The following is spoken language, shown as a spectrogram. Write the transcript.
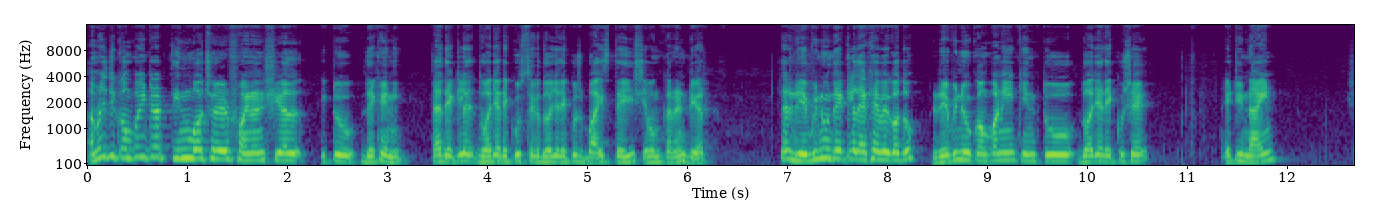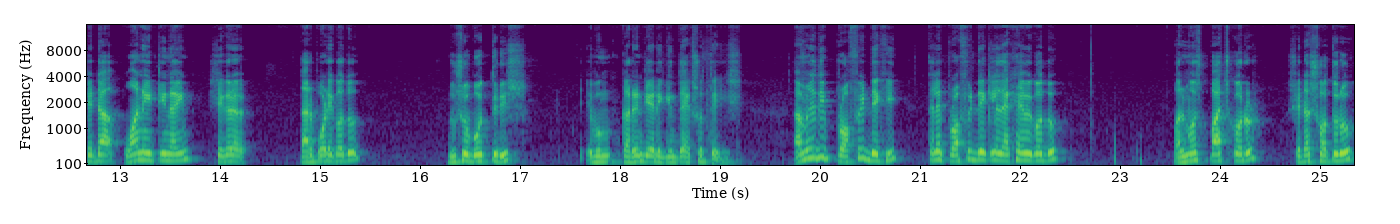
আমরা যদি কোম্পানিটার তিন বছরের ফাইন্যান্সিয়াল একটু দেখে নিই তাই দেখলে দু হাজার একুশ থেকে দু হাজার একুশ বাইশ তেইশ এবং কারেন্ট ইয়ার তাহলে রেভিনিউ দেখলে দেখা যাবে কত? রেভিনিউ কোম্পানি কিন্তু দু হাজার একুশে এইটি নাইন সেটা ওয়ান এইটি নাইন সেখানে তারপরে কত? দুশো বত্রিশ এবং কারেন্ট ইয়ারে কিন্তু একশো তেইশ। আমরা যদি প্রফিট দেখি, তাহলে প্রফিট দেখলে দেখা যাবে কত? অলমোস্ট পাঁচ করোড় সেটা সতেরো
